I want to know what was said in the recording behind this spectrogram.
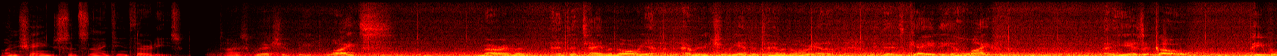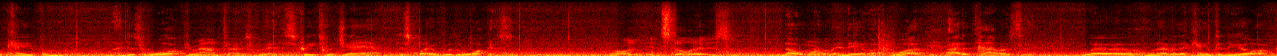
unchanged since the 1930s. Times Square should be lights, merriment, entertainment oriented. Everything should be entertainment oriented. There's gaiety and life. Uh, years ago, people came from and just walked around Times Square. The streets were jammed just by with walkers. Well, it, it still is. No, nowhere near what it was. Out of towners, where whenever they came to New York,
